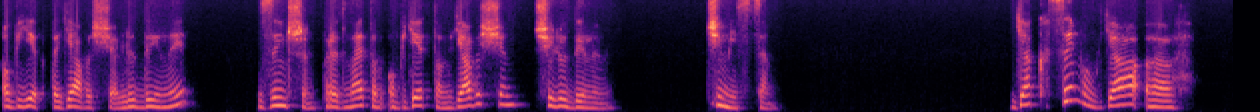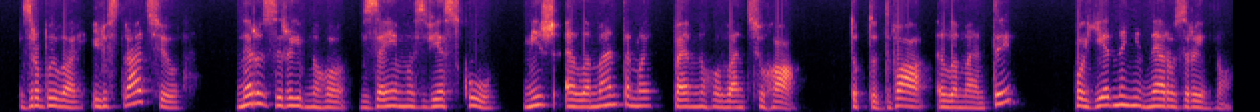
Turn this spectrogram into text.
об'єкта явища людини з іншим предметом, об'єктом, явищем чи людиною, чи місцем. Як символ я е, зробила ілюстрацію нерозривного взаємозв'язку між елементами певного ланцюга. Тобто два елементи поєднані нерозривно.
